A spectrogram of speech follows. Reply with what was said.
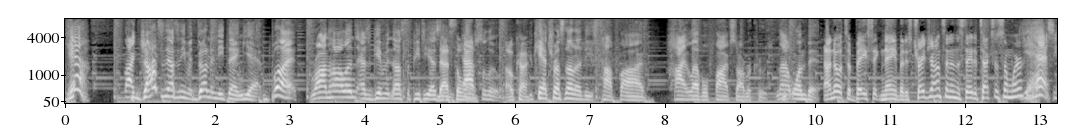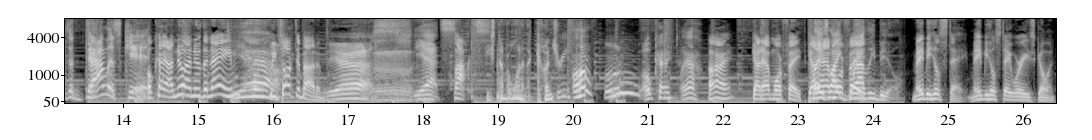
Yeah. Like Johnson hasn't even done anything yet, but Ron Holland has given us the PTSD. That's the one. Absolutely. Okay. You can't trust none of these top five high level five star recruit. Not one bit. I know it's a basic name, but is Tre Johnson in the state of Texas somewhere? Yes, he's a Dallas kid. Okay, I knew I knew the name. Yeah. We've talked about him. Yes. yeah, it sucks. He's number one in the country? Uh-huh. Ooh, okay. Yeah. All right. Got to have more faith. Got to Plays have like more faith. Bradley Beal. Maybe he'll stay. Maybe he'll stay where he's going.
